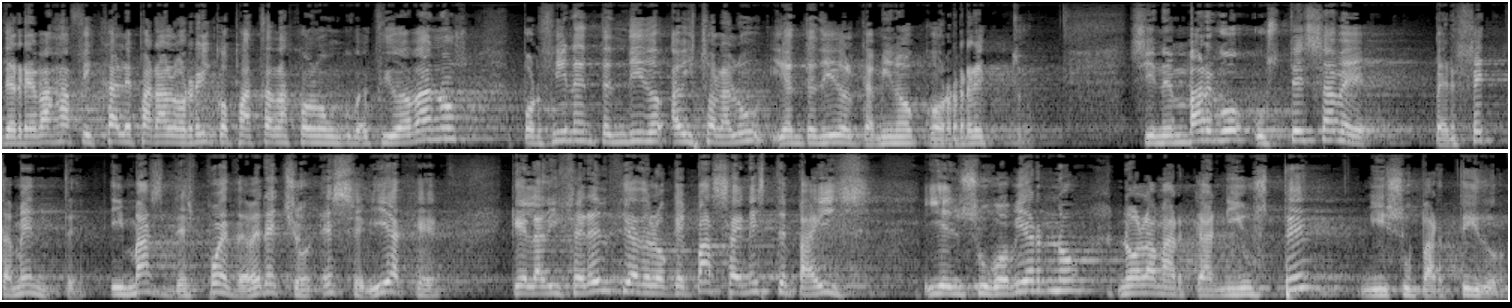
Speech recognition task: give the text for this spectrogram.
de rebajas fiscales para los ricos pactadas con los ciudadanos, por fin ha entendido, ha visto la luz y ha entendido el camino correcto. Sin embargo, usted sabe perfectamente, y más después de haber hecho ese viaje, que la diferencia de lo que pasa en este país y en su gobierno no la marca ni usted ni su partido,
